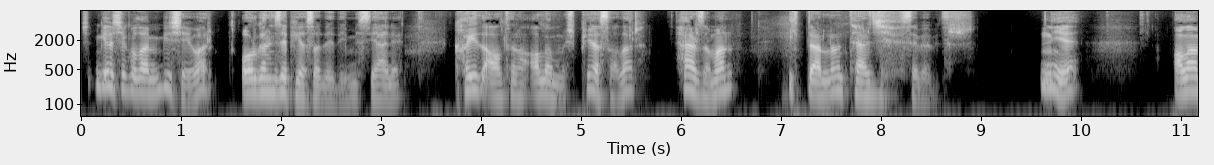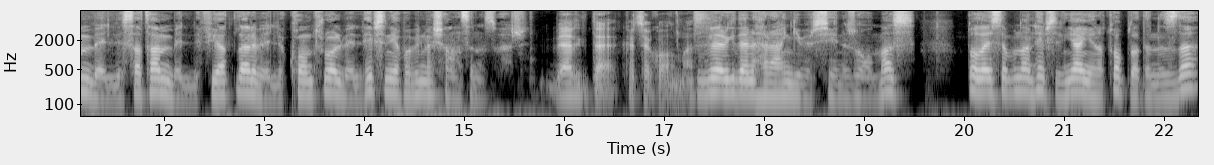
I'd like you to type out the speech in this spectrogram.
Şimdi gerçek olan bir şey var. Organize piyasa dediğimiz yani kayıt altına alınmış piyasalar her zaman iktidarların tercih sebebidir. Niye? Alan belli, satan belli, fiyatlar belli, kontrol belli. Hepsini yapabilme şansınız var. Vergide kaçak olmaz. Vergiden herhangi bir şeyiniz olmaz. Dolayısıyla bunların hepsini yan yana topladığınızda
